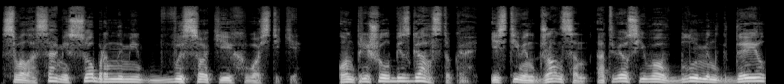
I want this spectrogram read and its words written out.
с волосами, собранными в высокие хвостики. Он пришел без галстука, и Стивен Джонсон отвез его в Блумингдейл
